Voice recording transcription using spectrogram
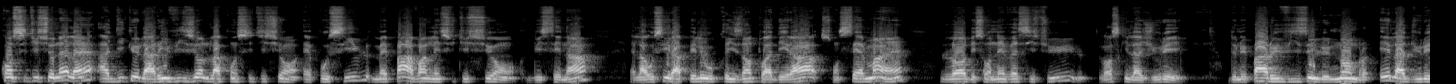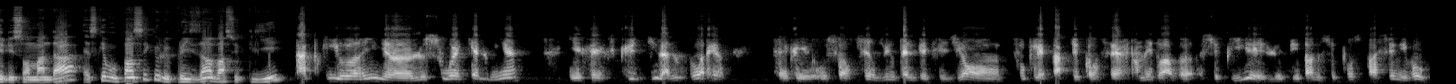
constitutionnelle hein, a dit que la révision de la Constitution est possible, mais pas avant l'institution du Sénat. Elle a aussi rappelé au président Touadéra son serment hein, lors de son investiture, lorsqu'il a juré de ne pas réviser le nombre et la durée de son mandat. Est-ce que vous pensez que le président va se plier? A priori, euh, le souhait est le mien, et c'est ce que dit la loi, c'est qu'au sortir d'une telle décision, toutes les parties concernées doivent se plier. Le débat ne se pose pas à ce niveau.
